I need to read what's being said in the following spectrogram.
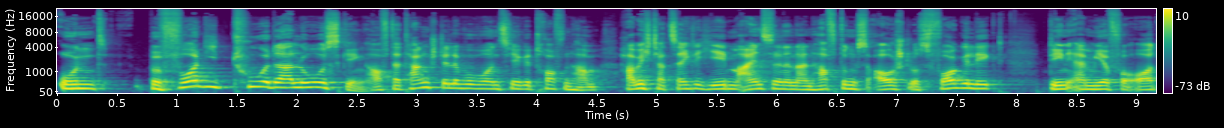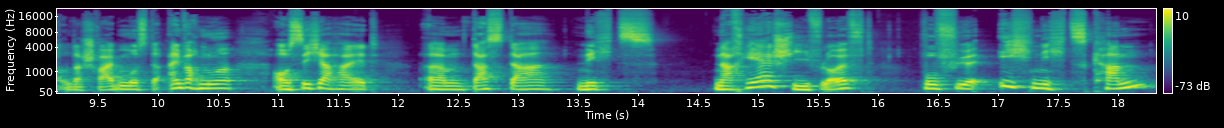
Und bevor die Tour da losging, auf der Tankstelle, wo wir uns hier getroffen haben, habe ich tatsächlich jedem Einzelnen einen Haftungsausschluss vorgelegt, den er mir vor Ort unterschreiben musste. Einfach nur aus Sicherheit, ähm, dass da nichts nachher schief läuft, wofür ich nichts kann,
